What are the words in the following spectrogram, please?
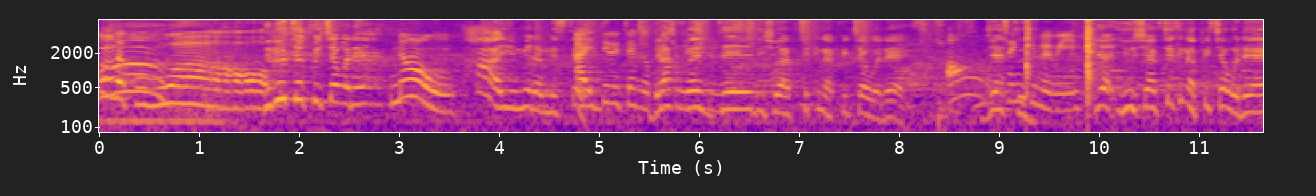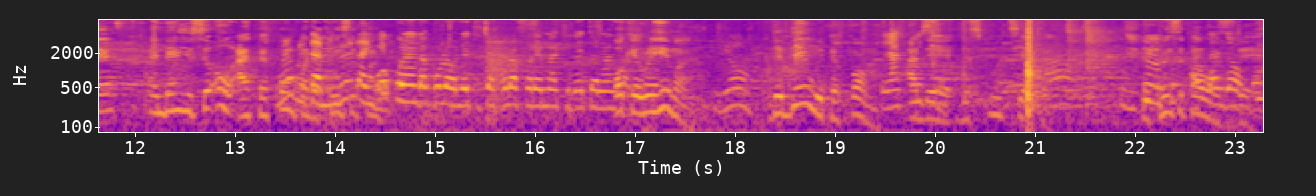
Was like, "Wow." did you take picture with her? No, Ah, you made a mistake. I didn't take a That picture with first day, you should have taken a picture with her. Oh, Just thank to- you, baby. Yeah, you should have taken a picture with her and then you say, Oh, I performed for the Every time you do principal. huko naenda kula uleti chakula forema kileto na Okay, Rehima, Yo. the day we performed at the, the school theater, the principal was there.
